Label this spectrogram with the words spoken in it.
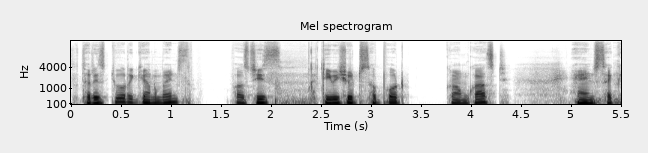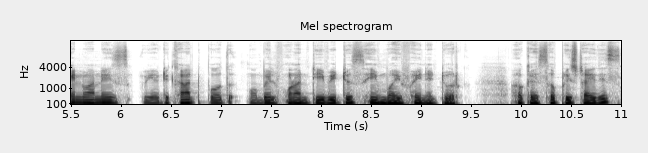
So there is two requirements. First is TV should support Chromecast, and second one is we have to connect both mobile phone and TV to same Wi-Fi network. Okay, so please try this.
